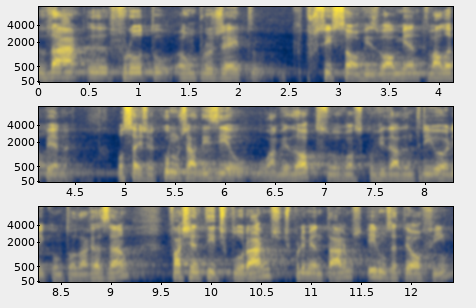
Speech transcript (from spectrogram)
dá eh, fruto a um projeto que por si só, visualmente, vale a pena. Ou seja, como já dizia o Avedox, o vosso convidado anterior, e com toda a razão, faz sentido explorarmos, experimentarmos, irmos até ao fim,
